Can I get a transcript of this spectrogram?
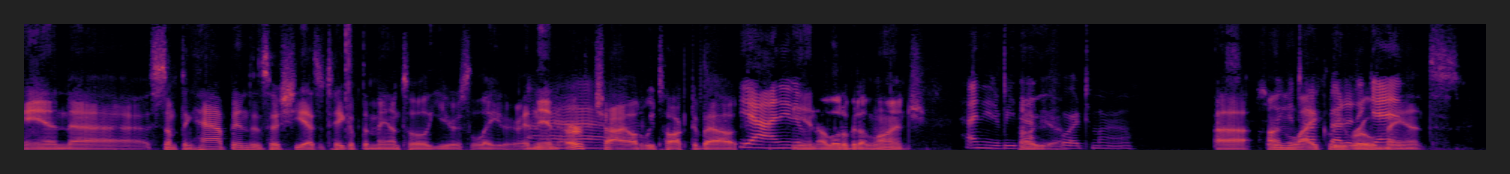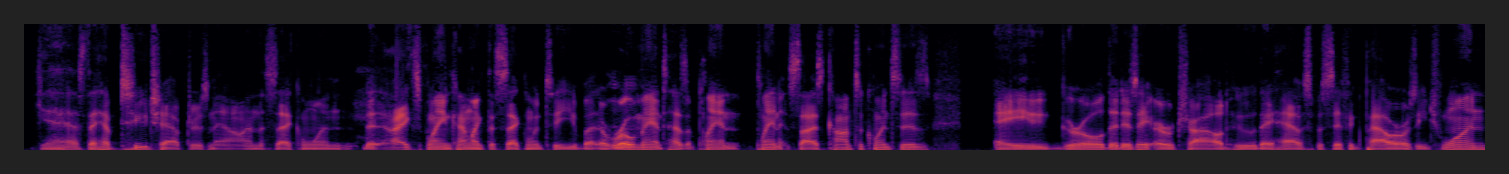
And uh, something happens and so she has to take up the mantle years later. And then Ah. Earthchild we talked about Yeah, I need to- in a little bit of lunch I need to read Oh, that yeah. before tomorrow. uh, So we can talk unlikely it again. romance. Yes, they have two chapters now, and the second one I explained kind of like the second one to you, but a Mm-hmm. romance has a plan planet-sized consequences. A girl that is a Earth child who they have specific powers. Each one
